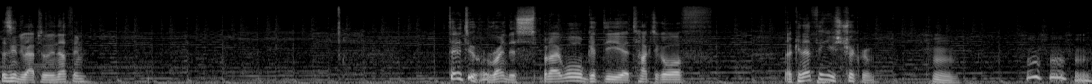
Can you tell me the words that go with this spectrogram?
This is gonna do absolutely nothing. Didn't do horrendous, but I will get the uh, Toxic off. Now, can that thing use Trick Room? Hmm.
